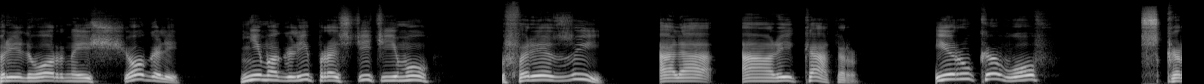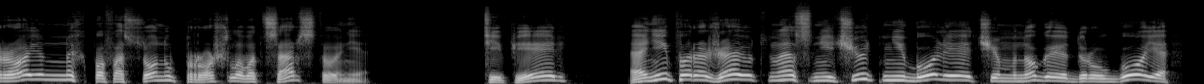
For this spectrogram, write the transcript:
придворные щеголи не могли простить ему фрезы а-ля Анри Катер и рукавов, скроенных по фасону прошлого царствования. Теперь они поражают нас ничуть не более, чем многое другое —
